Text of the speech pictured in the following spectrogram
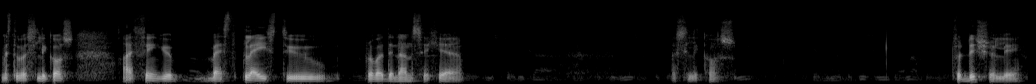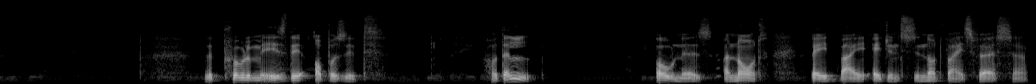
Mr. Vasilikos, I think you're best placed to provide an answer here. Traditionally, the problem is the opposite. Hotel owners are not paid by agencies not vice versa.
